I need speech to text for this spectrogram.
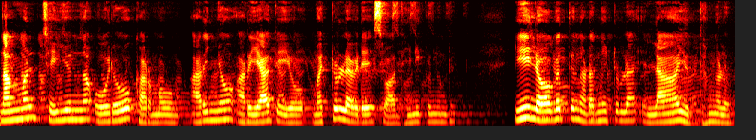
നമ്മൾ ചെയ്യുന്ന ഓരോ കർമ്മവും അറിഞ്ഞോ അറിയാതെയോ മറ്റുള്ളവരെ സ്വാധീനിക്കുന്നുണ്ട്. ഈ ലോകത്ത് നടന്നിട്ടുള്ള എല്ലാ യുദ്ധങ്ങളും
